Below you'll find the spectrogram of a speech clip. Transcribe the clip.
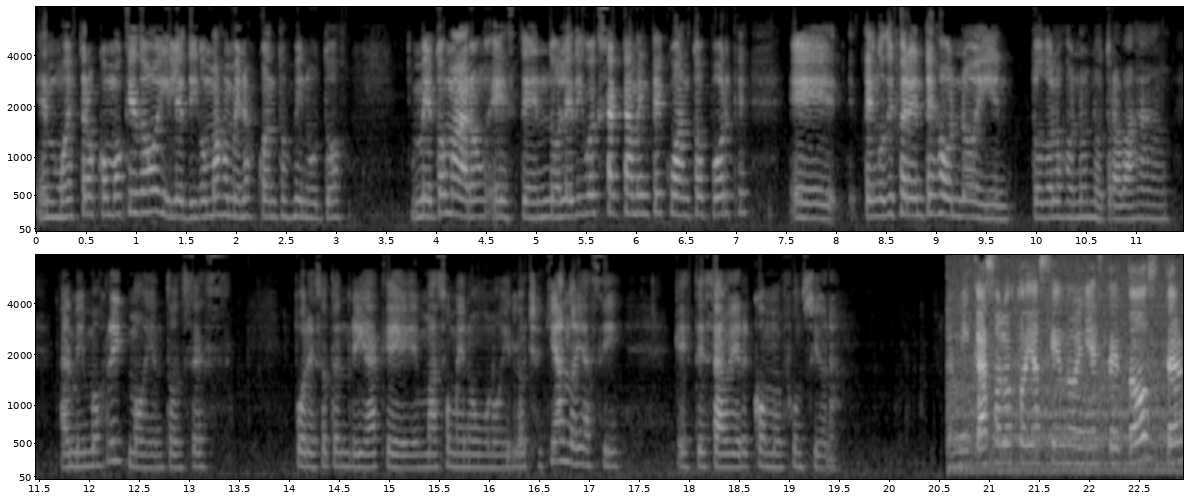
muestro cómo quedó y les digo más o menos cuántos minutos me tomaron. Este, no le digo exactamente cuánto porque eh, tengo diferentes hornos y en todos los hornos no trabajan al mismo ritmo y entonces por eso tendría que más o menos uno irlo chequeando y así este, saber cómo funciona. En mi caso lo estoy haciendo en este toaster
